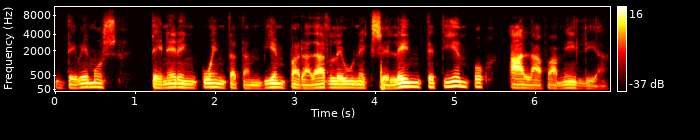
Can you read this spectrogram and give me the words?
debemos tener en cuenta también para darle un excelente tiempo a la familia.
